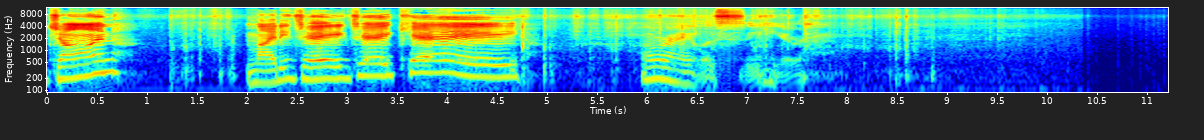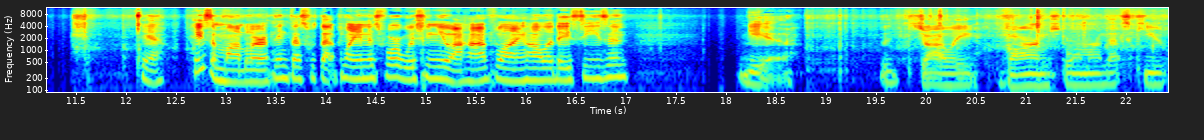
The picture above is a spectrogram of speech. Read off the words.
John Mighty JJK. All right, let's see here. Yeah, he's a modeler. I think that's what that plane is for. Wishing you a high-flying holiday season. Yeah. The Jolly Barnstormer. That's cute.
